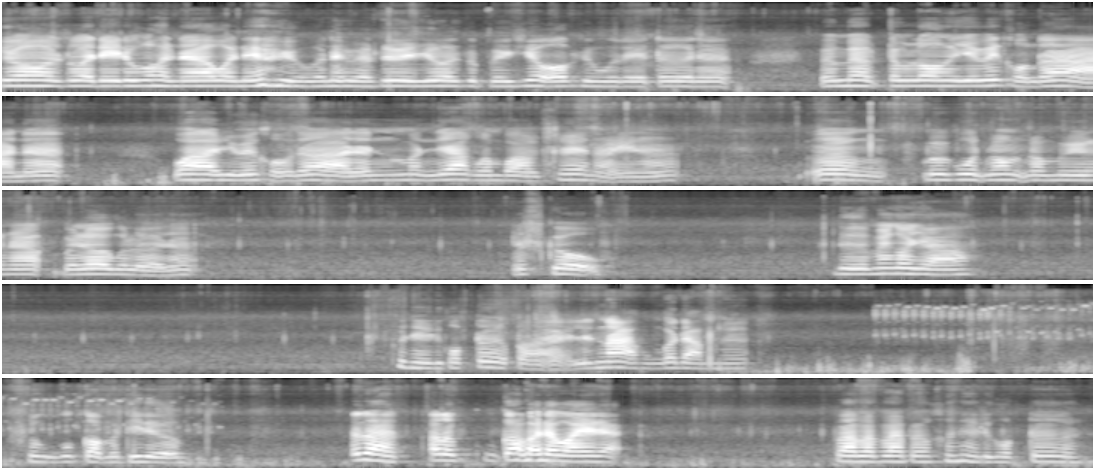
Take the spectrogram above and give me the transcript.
โยสวัสดีทุกคนนะ วันนี้อยู่กันในแบบที่ชื่อสเปเชียลออฟซิมูเลเตอร์นะ เป็นแบบจำลองชีวิตของทหารนะ ว่าชีวิตของทหารนั้นมันยากลำบากแค่ไหนนะ เรื่องไม่พูดมั่มทำเพลงนะ ไปเริ่มกันเลยนะ let's go เดินแม่ก็ยาขึ้นเฮลิคอปเตอร์ไป แล้วหน้าผมก็ดำนะ แล้วกูกลับมาที่เดิมแล้วแต่แล้วกูกลับมาทำไมเนี่ยไปไปไปไปขึ้นเฮลิคอปเตอร์กัน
